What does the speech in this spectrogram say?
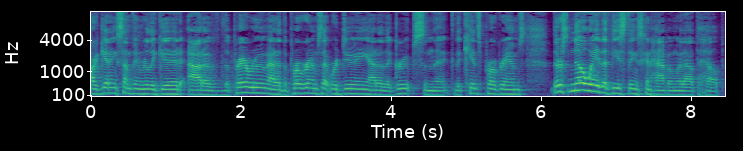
are getting something really good out of the prayer room, out of the programs that we're doing, out of the groups and the, the kids' programs, there's no way that these things can happen without the help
